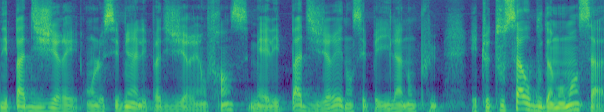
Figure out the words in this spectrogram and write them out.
n'est pas digérée. On le sait bien, elle n'est pas digérée en France, mais elle n'est pas digérée dans ces pays-là non plus. Et que tout ça, au bout d'un moment, ça,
